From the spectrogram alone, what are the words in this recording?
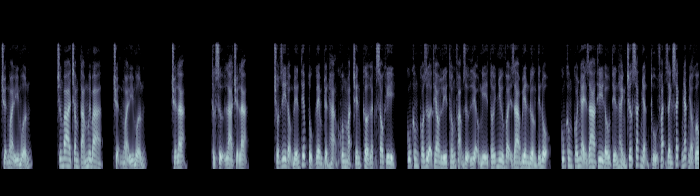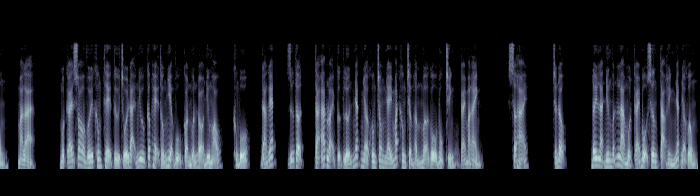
chuyện ngoài ý muốn. Chương 383, chuyện ngoài ý muốn chuyện lạ. Thực sự là chuyện lạ. Chuột di động đến tiếp tục game tuyển hạng khuôn mặt trên cờ lạc sau khi, cũng không có dựa theo lý thống phạm dự liệu nghĩ tới như vậy ra biên đường tiến độ, cũng không có nhảy ra thi đấu tiến hành trước xác nhận thủ phát danh sách nhắc nhở không, mà là một cái so với không thể từ chối đại ngưu cấp hệ thống nhiệm vụ còn muốn đỏ như máu, khủng bố, đáng ghét, dữ tợn, tà ác loại cực lớn nhắc nhở không trong nháy mắt không chầm hầm mở gỗ bục chỉnh cái màn ảnh. Sợ hãi, chấn động. Đây là nhưng vẫn là một cái bộ xương tạo hình nhắc nhở không,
